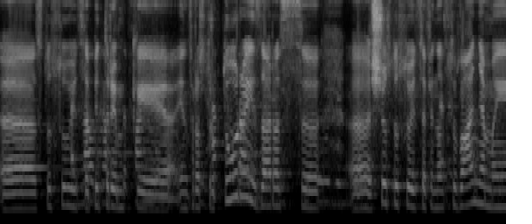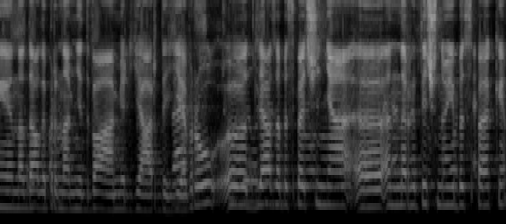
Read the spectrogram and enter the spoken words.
е, стосуються підтримки інфраструктури. І зараз, е, е, що стосується фінансування, ми надали принаймні 2 мільярди євро е, для забезпечення е, енергетичної безпеки.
